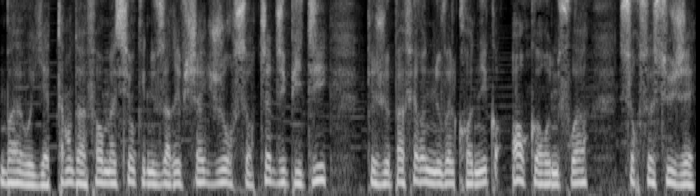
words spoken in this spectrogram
Bah oui, il y a tant d'informations qui nous arrivent chaque jour sur ChatGPT que je vais pas faire une nouvelle chronique encore une fois sur ce sujet.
